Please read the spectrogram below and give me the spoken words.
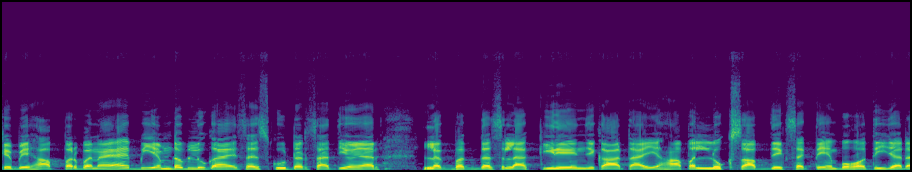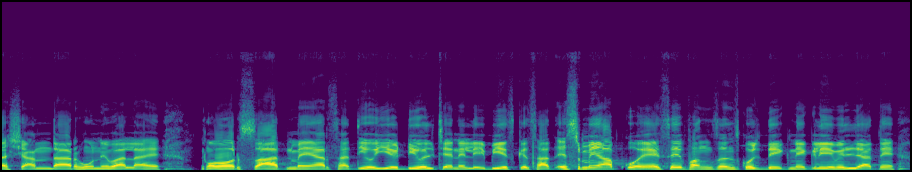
के बिहाब पर बनाया है। बीएमडब्ल्यू का ऐसा स्कूटर साथियों यार, लगभग दस लाख की रेंज का आता है। यहाँ पर लुक्स आप देख सकते हैं, बहुत ही ज़्यादा शानदार होने वाला है। और साथ में यार साथियों, ये ड्यूल चैनल एबीएस के साथ, इसमें आपको ऐसे फ़ंक्शंस कुछ देखने देखने के लिए मिल जाते हैं,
